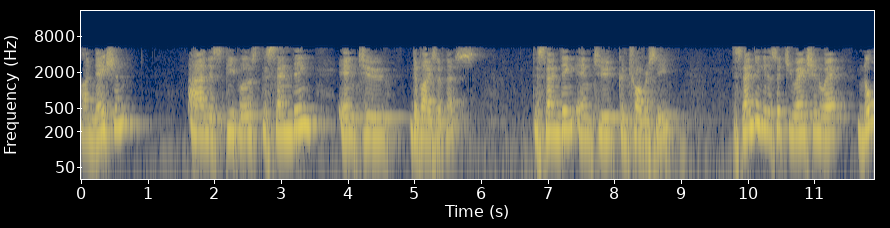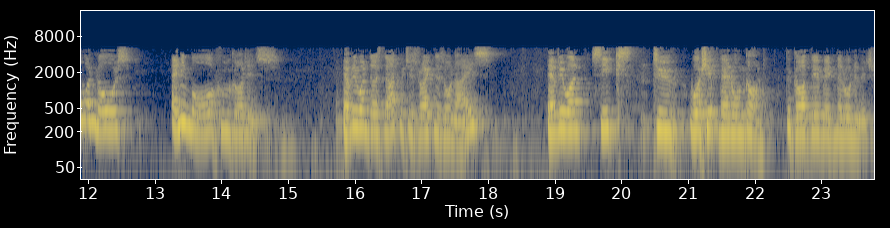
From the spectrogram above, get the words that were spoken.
our nation and its peoples descending into divisiveness, descending into controversy, descending in a situation where no one knows anymore who God is. Everyone does that which is right in his own eyes. Everyone seeks to worship their own God, the God they made in their own image.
